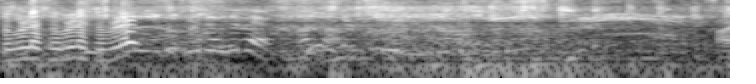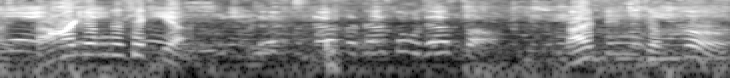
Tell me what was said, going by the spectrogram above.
두블레 두블레 두블레 힐벤 힐벤 아 예, 나가지 없는 예, 새끼야. 예. 되었어 되었어 쏘고 되었어 날 수 있는 게 없어.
